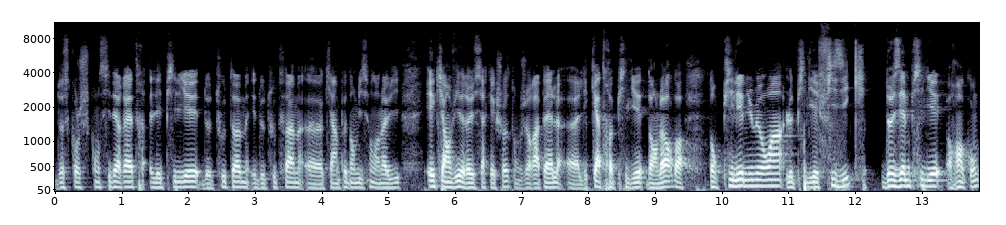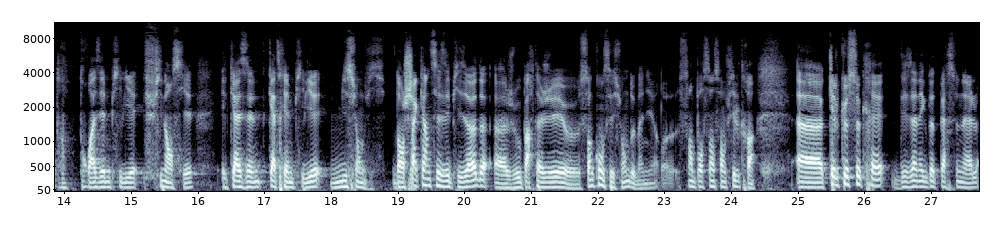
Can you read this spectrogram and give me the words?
de ce que je considère être les piliers de tout homme et de toute femme euh, qui a un peu d'ambition dans la vie et qui a envie de réussir quelque chose. Donc je rappelle euh, les quatre piliers dans l'ordre. Donc pilier numéro un, le pilier physique. Deuxième pilier, rencontre. Troisième pilier, financier. Et quatrième pilier, mission de vie. Dans chacun de ces épisodes, euh, je vais vous partager euh, sans concession, de manière 100% euh, sans filtre, quelques secrets, des anecdotes personnelles,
